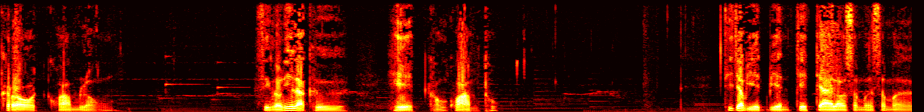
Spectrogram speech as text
โกรธ ความหลง สิ่งเหล่านี้แหละคือเหตุของความทุกข์ ที่จะเบียดเบียนจิตใจเราเสมอ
